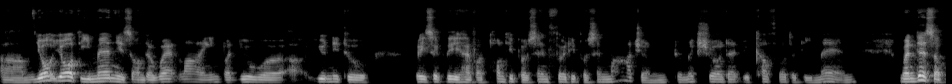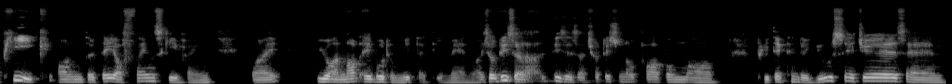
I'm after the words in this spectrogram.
Um, your, your demand is on the red line, but you were uh, you need to basically have a 20%, 30% margin to make sure that you cover the demand. When there's a peak on the day of Thanksgiving, right, you are not able to meet the demand, right? So this, this is a traditional problem of predicting the usages and,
